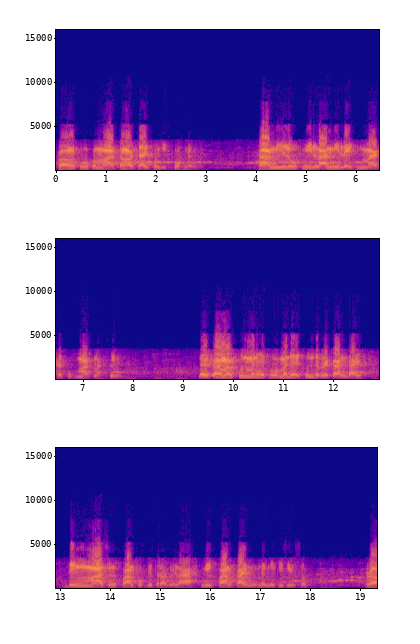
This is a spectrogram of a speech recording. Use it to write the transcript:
ครองคู่เข้ามาต้องเอาใจคนอีกพวกหนึ่ง ถ้ามีลูกมีหลานมีเลยขึ้นมาก็ทุกข์มากหนักขึ้นได้การมาคุณไม่ได้โทษไม่ได้คุณแต่ประการใด ดึงมาซึ่งความทุกข์อยู่ตลอดเวลา มีความใคร่ไม่มีที่สิ้นสุด เรา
